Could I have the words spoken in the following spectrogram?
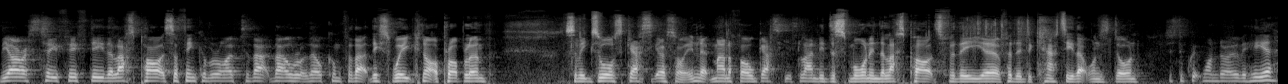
The RS250, the last parts I think have arrived to that. They'll, they'll come for that this week, not a problem. Some exhaust gasket, oh sorry, inlet manifold gaskets landed this morning. The last parts for the uh, for the Ducati, that one's done. Just a quick wander over here.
